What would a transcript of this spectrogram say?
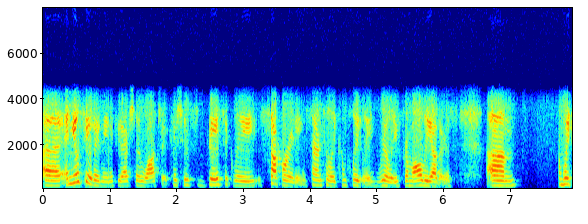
Uh, and you'll see what I mean if you actually watch it, because she's basically separating Santilli completely, really, from all the others, um, which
